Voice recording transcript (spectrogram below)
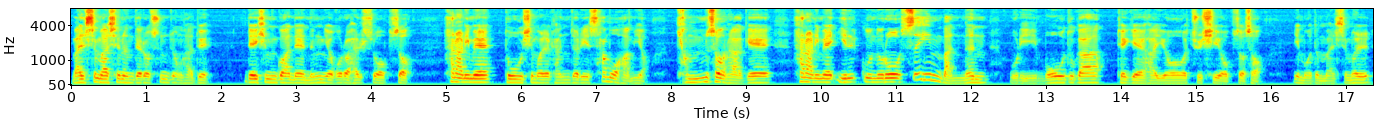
말씀하시는 대로 순종하되 내 힘과 내 능력으로 할 수 없어 하나님의 도우심을 간절히 사모하며 겸손하게 하나님의 일꾼으로 쓰임 받는 우리 모두가 되게 하여 주시옵소서. 이 모든 말씀을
